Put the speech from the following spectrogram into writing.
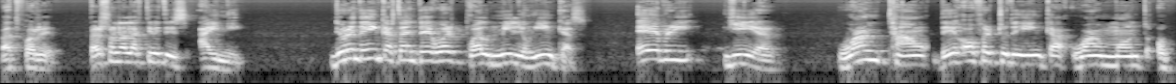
But for personal activities, Aini. During the Incas time, there were 12 million Incas. Every year, one town, they offered to the Inca one month of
